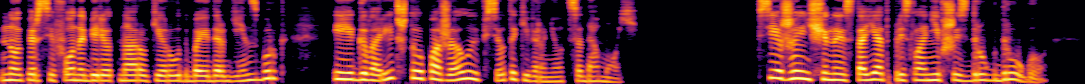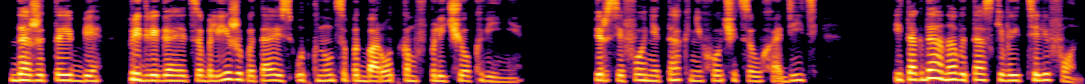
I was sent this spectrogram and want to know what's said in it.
Но Персифона берет на руки Рут Бейдер Гинзбург и говорит, что, пожалуй, все таки вернется домой. Все женщины стоят, прислонившись друг к другу. Даже Тебби придвигается ближе, пытаясь уткнуться подбородком в плечо Квинни. Персифоне так не хочется уходить, и тогда она вытаскивает телефон.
